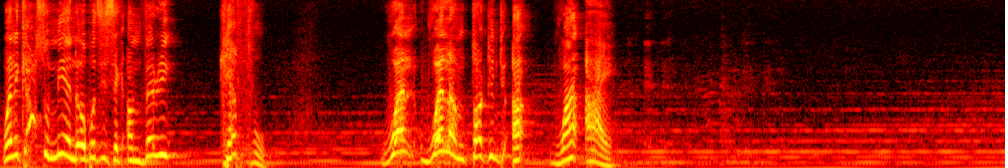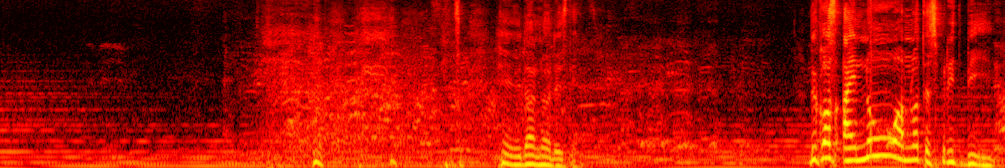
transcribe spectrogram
When it comes to me and the opposite sex, I'm very careful. When when I'm talking to uh, one eye, you don't know this thing. Because I know I'm not a spirit being.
